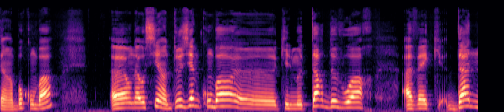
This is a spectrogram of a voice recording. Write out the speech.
un beau combat. Euh, on a aussi un deuxième combat qu'il me tarde de voir avec Dan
